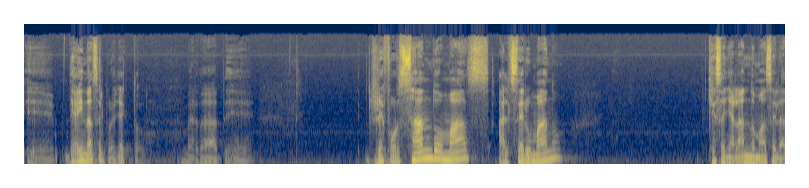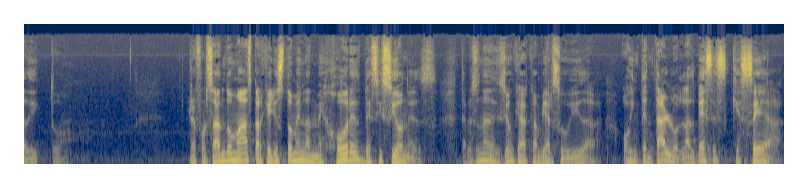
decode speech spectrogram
Eh, de ahí nace el proyecto, ¿verdad? Eh, reforzando más al ser humano que señalando más el adicto reforzando más para que ellos tomen las mejores decisiones. Tal vez una decisión que va a cambiar su vida o intentarlo las veces que sea.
